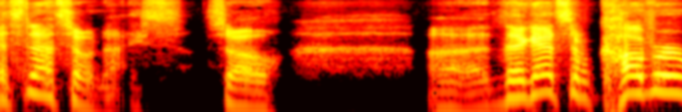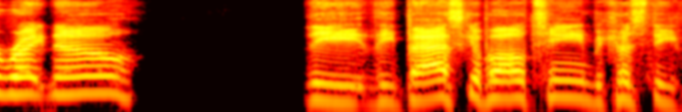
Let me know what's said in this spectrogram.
it's not so nice. So uh, they got some cover right now. The the basketball team because the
